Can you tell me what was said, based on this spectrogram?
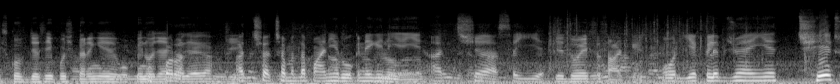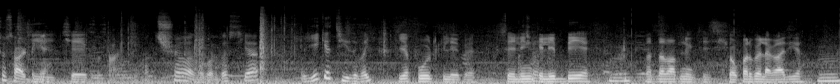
इसको जैसे ही पुश करेंगे ओपन हो जाएगा हो जाएगा। अच्छा अच्छा मतलब पानी रोकने के लिए है अच्छा सही है। ये दो एक सौ साठ के और ये क्लिप जो है ये छः एक सौ साठ के छः एक सौ साठ के। अच्छा ज़बरदस्त यार। तो ये क्या चीज़ है भाई? ये फ़ूड क्लिप है। सेलिंग अच्छा। क्लिप भी है। हम्म, मतलब आपने किसी शॉपर पे लगा दिया। हम्म,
